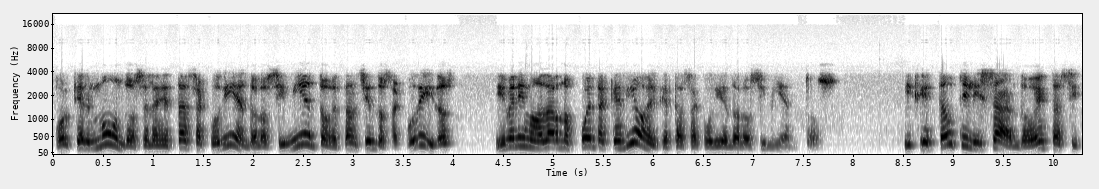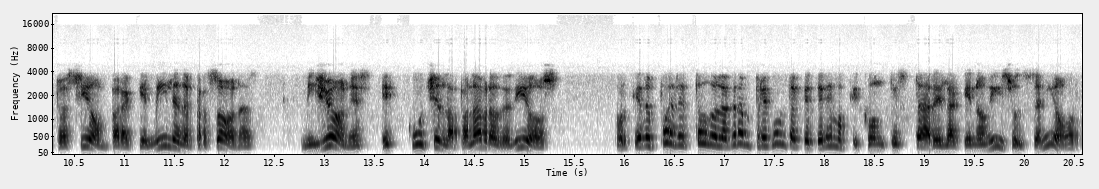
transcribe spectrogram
Porque el mundo se les está sacudiendo, los cimientos están siendo sacudidos y venimos a darnos cuenta que es Dios el que está sacudiendo los cimientos y que está utilizando esta situación para que miles de personas, millones, escuchen la palabra de Dios, porque después de todo la gran pregunta que tenemos que contestar es la que nos hizo el Señor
